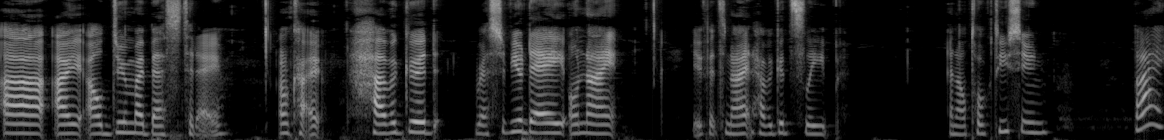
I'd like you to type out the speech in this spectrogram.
uh, I I'll do my best today. Okay, have a good rest of your day or night. If it's night, have a good sleep. And I'll talk to you soon. Bye.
